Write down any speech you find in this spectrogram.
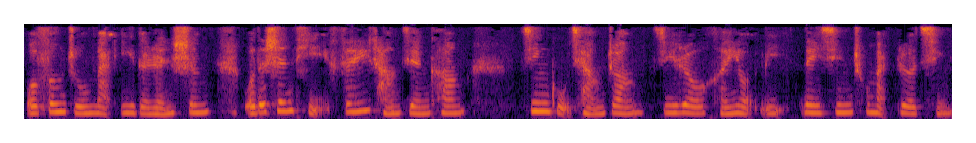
我丰足满意的人生。我的身体非常健康。筋骨强壮，肌肉很有力，内心充满热情。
